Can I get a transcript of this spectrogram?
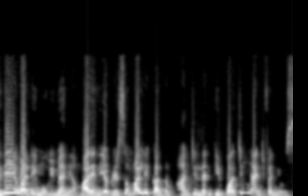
ఇది ఇవాళ మూవీ మ్యానియా మరిన్ని అప్డేట్స్ మళ్ళీ కలుద్దాం. Until then keep watching ninety five news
